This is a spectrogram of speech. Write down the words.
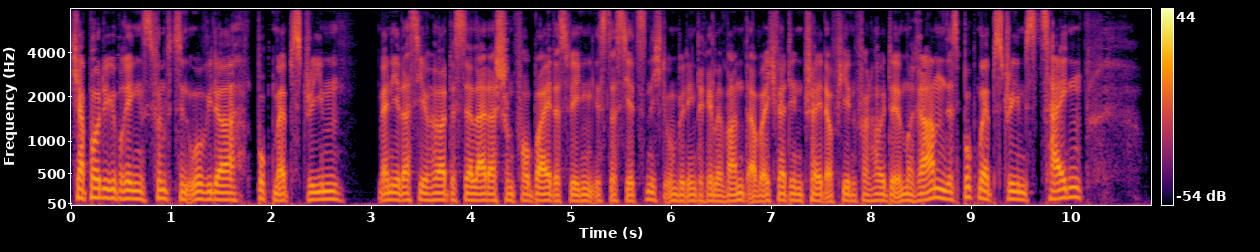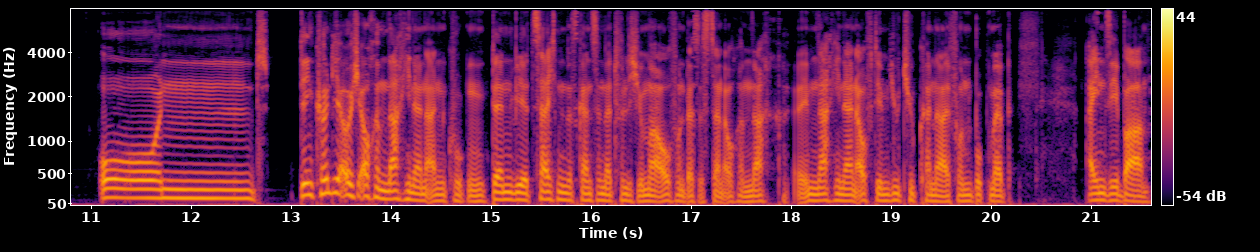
Ich habe heute übrigens 15 Uhr wieder Bookmap Stream. Wenn ihr das hier hört, ist der leider schon vorbei, deswegen ist das jetzt nicht unbedingt relevant, aber ich werde den Trade auf jeden Fall heute im Rahmen des Bookmap Streams zeigen. Und den könnt ihr euch auch im Nachhinein angucken, denn wir zeichnen das Ganze natürlich immer auf und das ist dann auch im, Nach im Nachhinein auf dem YouTube-Kanal von Bookmap einsehbar,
